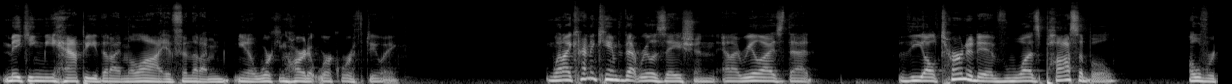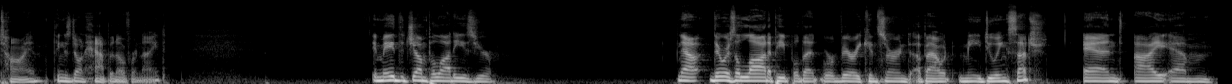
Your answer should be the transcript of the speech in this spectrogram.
making me happy that I'm alive and that I'm, you know, working hard at work worth doing. When I kind of came to that realization and I realized that the alternative was possible over time, things don't happen overnight. It made the jump a lot easier. Now, there was a lot of people that were very concerned about me doing such, and I am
